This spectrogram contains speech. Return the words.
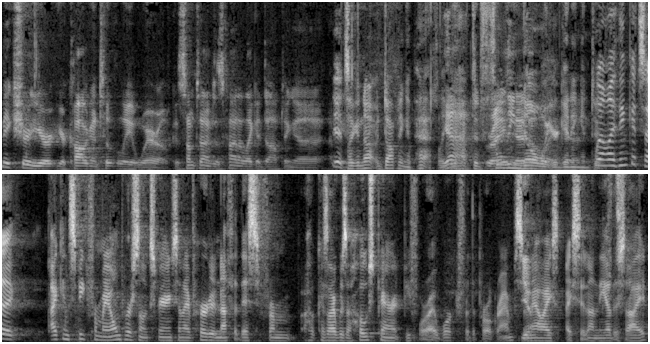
make sure you're, you're cognitively aware of? Because sometimes it's kind of like adopting a. I Yeah, it's mean, like ado- adopting a pet. Like, you have to fully yeah, know what you're getting into. Well, I think it's a. I can speak from my own personal experience, and I've heard enough of this from uh, because I was a host parent before I worked for the program. So Yeah. now I, I sit on the other side,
